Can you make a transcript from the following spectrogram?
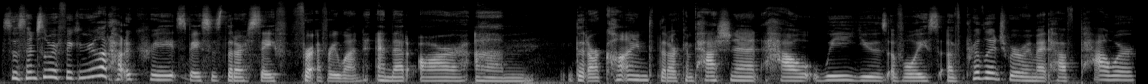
So essentially, we're figuring out how to create spaces that are safe for everyone and that are um, that are kind, that are compassionate, how we use a voice of privilege where we might have power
